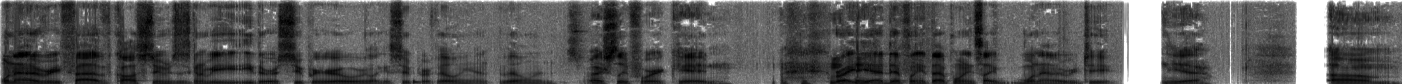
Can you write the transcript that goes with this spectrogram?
one out of every five costumes is going to be either a superhero or like a super villain. Villain, especially for a kid. right? Yeah, definitely. At that point, it's like one out of every two. Yeah. Um,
